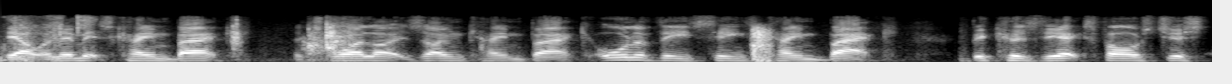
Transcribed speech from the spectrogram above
The Outer Limits came back. The Twilight Zone came back. All of these things came back because the X Files just.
